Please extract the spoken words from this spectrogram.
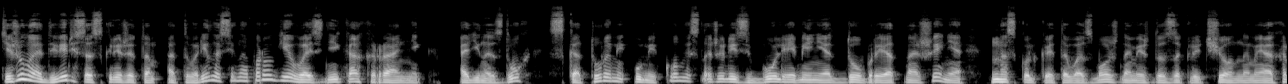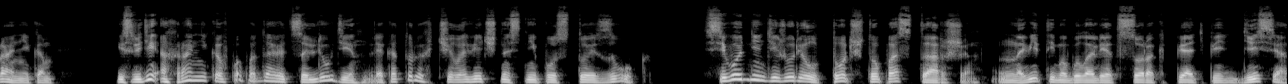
Тяжелая дверь со скрежетом отворилась, и на пороге возник охранник. Один из двух, с которыми у Миколы сложились более-менее добрые отношения, насколько это возможно между заключенным и охранником. И среди охранников попадаются люди, для которых человечность не пустой звук. Сегодня дежурил тот, что постарше. На вид ему было лет 45-50,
